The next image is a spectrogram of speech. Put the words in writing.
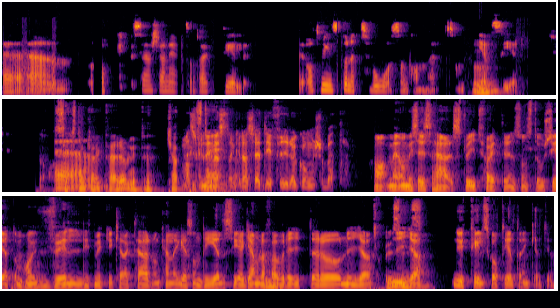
Ehm, och sen känner jag som sagt till åtminstone två som kommer som Mm. DLC. Ja, 16 Eh. karaktärer är väl inte Man kattpiss? skulle nästan kunna säga att det är fyra gånger så bättre. Ja, men om vi säger så här, Street Fighter är en sån stor serie att de har ju väldigt mycket karaktärer de kan lägga som DLC, gamla favoriter och nya, Mm. Precis. nya, nytt tillskott helt enkelt ju.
